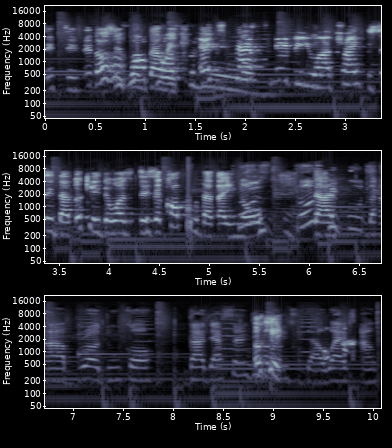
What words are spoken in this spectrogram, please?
cities. It doesn't It's work that way. possible. Except maybe you are trying to say that okay, there was there's a couple that I know. Those, those that- people that are abroad, unko, that they are sending Okay. to their wives and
